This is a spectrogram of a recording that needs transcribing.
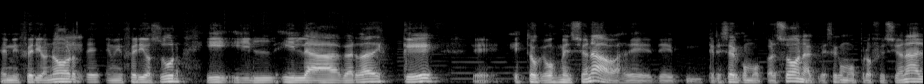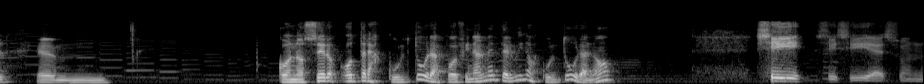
hemisferio norte, hemisferio sur, y, la verdad es que eh, esto que vos mencionabas, de, crecer como persona, crecer como profesional, em, conocer otras culturas, porque finalmente el vino es cultura, ¿no? Sí, sí, sí, es un,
